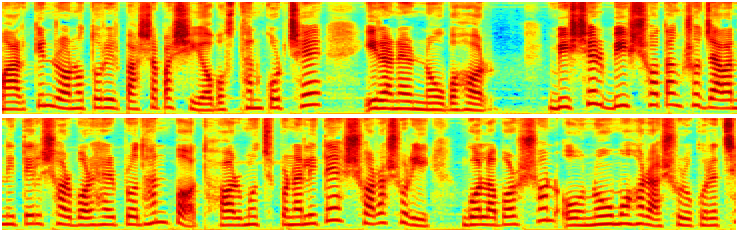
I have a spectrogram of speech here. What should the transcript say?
মার্কিন রণতরীর পাশাপাশি অবস্থান করছে ইরানের নৌবহর। বিশ্বের বিশ শতাংশ জ্বালানি তেল সরবরাহের প্রধান পথ হরমুজ প্রণালীতে সরাসরি গোলাবর্ষণ ও নৌমহড়া শুরু করেছে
